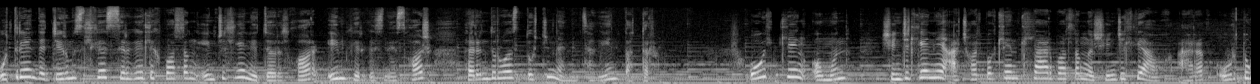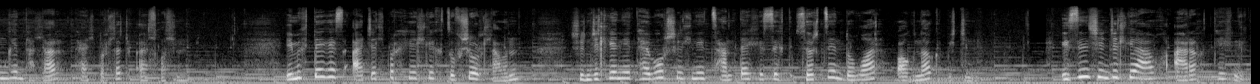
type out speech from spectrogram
үтрээнд жирэмслэхээс сэргийлэх болон эмчилгээний зорилгоор эм хэрэглэснээс хойш 24-өөс 48 цагийн дотор Үйлдэлийн өмнө шинжилгээний ач холбогдлын талаар болон шинжилгээ авах арга үр дүнгийн талаар тайлбарлаж ойлгуулна. Эмэгтэйгээс ажилбар хийлгэх зөвшөөрөл авна. Шинжилгээний тавиур шилний цантай хэсэгт сорцын дугаар огноог бичнэ. Эсийн шинжилгээ авах арга техник.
